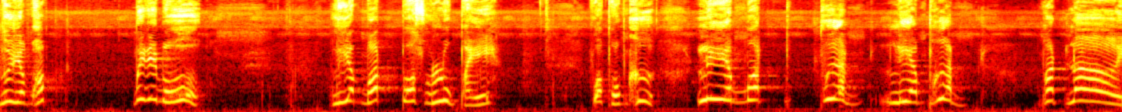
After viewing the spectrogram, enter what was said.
เหลี่ยมครับ ไม่ได้โมเหลี่ยมมัดปอสวนลูกไปพวกผมคือเหลี่ยมมัดเพื่อนเหลี่ยมเพื่อนมัดเลย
